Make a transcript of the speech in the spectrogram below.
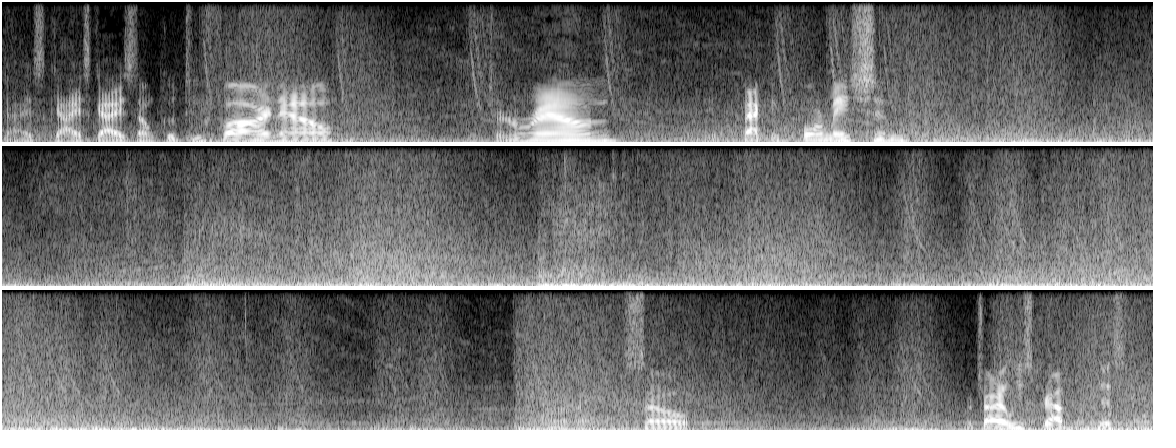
Guys, guys, guys, don't go too far now. Turn around. Back in formation. So we'll try to at least grab this one.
